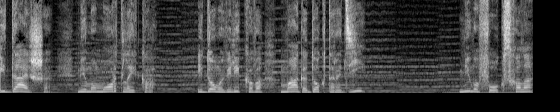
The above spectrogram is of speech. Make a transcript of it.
и дальше, мимо Мортлейка и дома великого мага доктора Ди, мимо Фоксхола,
